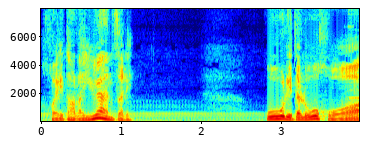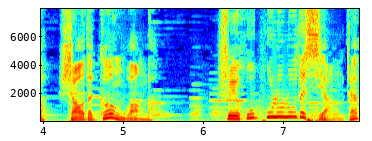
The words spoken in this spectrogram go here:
回到了院子里。屋里的炉火烧得更旺了，水壶扑噜噜的响着，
